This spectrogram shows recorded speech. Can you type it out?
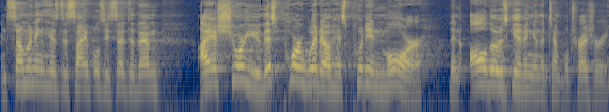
And summoning his disciples, he said to them, I assure you, this poor widow has put in more than all those giving in the temple treasury.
